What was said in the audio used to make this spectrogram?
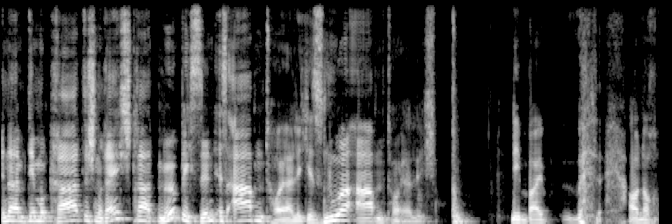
in einem demokratischen Rechtsstaat möglich sind, ist abenteuerlich, ist nur abenteuerlich nebenbei auch noch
